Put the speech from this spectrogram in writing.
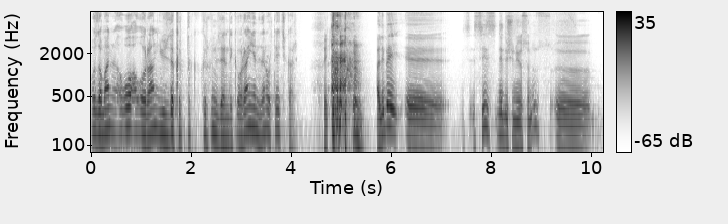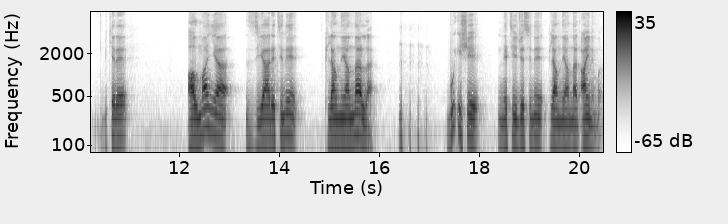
O zaman o oran yüzde kırklık, kırkın üzerindeki oran yeniden ortaya çıkar. Peki. Ali Bey, e, siz ne düşünüyorsunuz? E, bir kere Almanya ziyaretini planlayanlarla bu işi neticesini planlayanlar aynı mı?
